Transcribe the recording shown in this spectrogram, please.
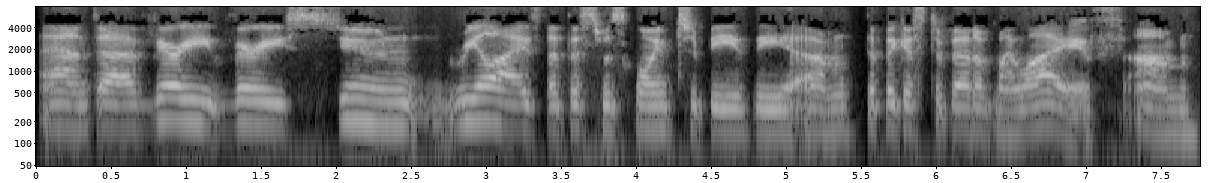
And uh, very, very soon realized that this was going to be the um, the biggest event of my life, um,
